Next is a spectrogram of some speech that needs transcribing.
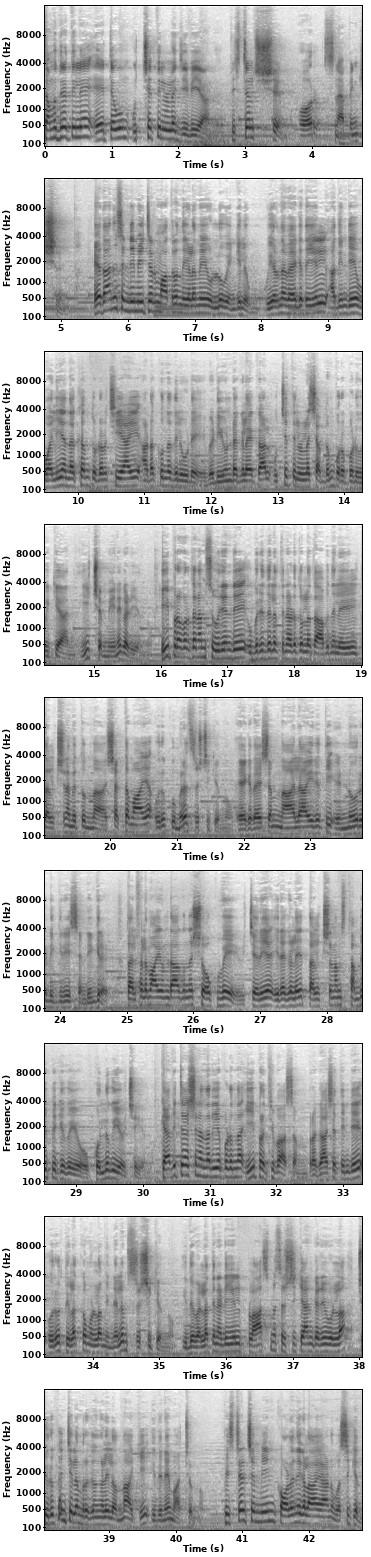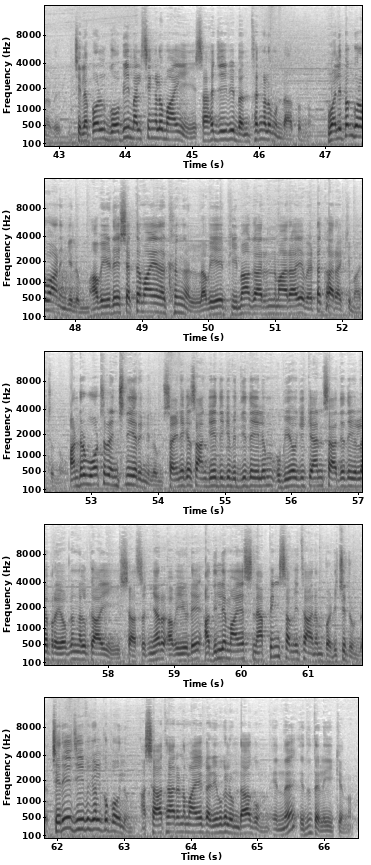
സമുദ്രത്തിലെ ഏറ്റവും ഉച്ചത്തിലുള്ള ജീവിയാണ്. Pistol shrimp or snapping shrimp ഏതാനും സെന്റിമീറ്റർ മാത്രം നീളമേ ഉള്ളൂവെങ്കിലും ഉയർന്ന വേഗതയിൽ അതിന്റെ വലിയ നഖം തുടർച്ചയായി അടക്കുന്നതിലൂടെ വെടിയുണ്ടകളേക്കാൾ ഉച്ചത്തിലുള്ള ശബ്ദം പുറപ്പെടുവിക്കാൻ ഈ ചെമ്മീന് കഴിയുന്നു. ഈ പ്രവർത്തനം സൂര്യന്റെ ഉപരിതലത്തിനടുത്തുള്ള താപനിലയിൽ തൽക്ഷണമെത്തുന്ന ശക്തമായ ഒരു കുമിള സൃഷ്ടിക്കുന്നു. ഏകദേശം നാലായിരത്തി എണ്ണൂറ് ഡിഗ്രി സെന്റിഗ്രേഡ്. തൽഫലമായി ഉണ്ടാകുന്ന ഷോക്ക് വേവ് ചെറിയ ഇരകളെ തൽക്ഷണം സ്തംഭിപ്പിക്കുകയോ കൊല്ലുകയോ ചെയ്യുന്നു. കാവിറ്റേഷൻ എന്നറിയപ്പെടുന്ന ഈ പ്രതിഭാസം പ്രകാശത്തിന്റെ ഒരു തിളക്കമുള്ള മിന്നലും സൃഷ്ടിക്കുന്നു. ഇത് വെള്ളത്തിനടിയിൽ പ്ലാസ്മ സൃഷ്ടിക്കാൻ കഴിവുള്ള ചുരുക്കം ചില മൃഗങ്ങളിൽ ഒന്നാക്കി ഇതിനെ മാറ്റുന്നു. പിസ്റ്റൽ ചെമ്മീൻ കോളനികളായാണ് വസിക്കുന്നത്. ചിലപ്പോൾ ഗോപി മത്സ്യങ്ങളുമായി സഹജീവി ബന്ധങ്ങളും ഉണ്ടാക്കുന്നു. വലിപ്പം കുറവാണെങ്കിലും അവയുടെ ശക്തമായ നഖങ്ങൾ അവയെ ഭീമാകാരന്മാരായ വേട്ടക്കാരാക്കി മാറ്റുന്നു. അണ്ടർ വാട്ടർ എഞ്ചിനീയറിംഗിലും സൈനിക സാങ്കേതിക വിദ്യതയിലും ഉപയോഗിക്കാൻ സാധ്യതയുള്ള പ്രയോഗങ്ങൾക്കായി ശാസ്ത്രജ്ഞർ അവയുടെ അതുല്യമായ സ്നാപ്പിംഗ് സംവിധാനം പഠിച്ചിട്ടുണ്ട്. ചെറിയ ജീവികൾക്ക് പോലും അസാധാരണമായ കഴിവുകൾ ഉണ്ടാകും എന്ന് ഇത് തെളിയിക്കുന്നു.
